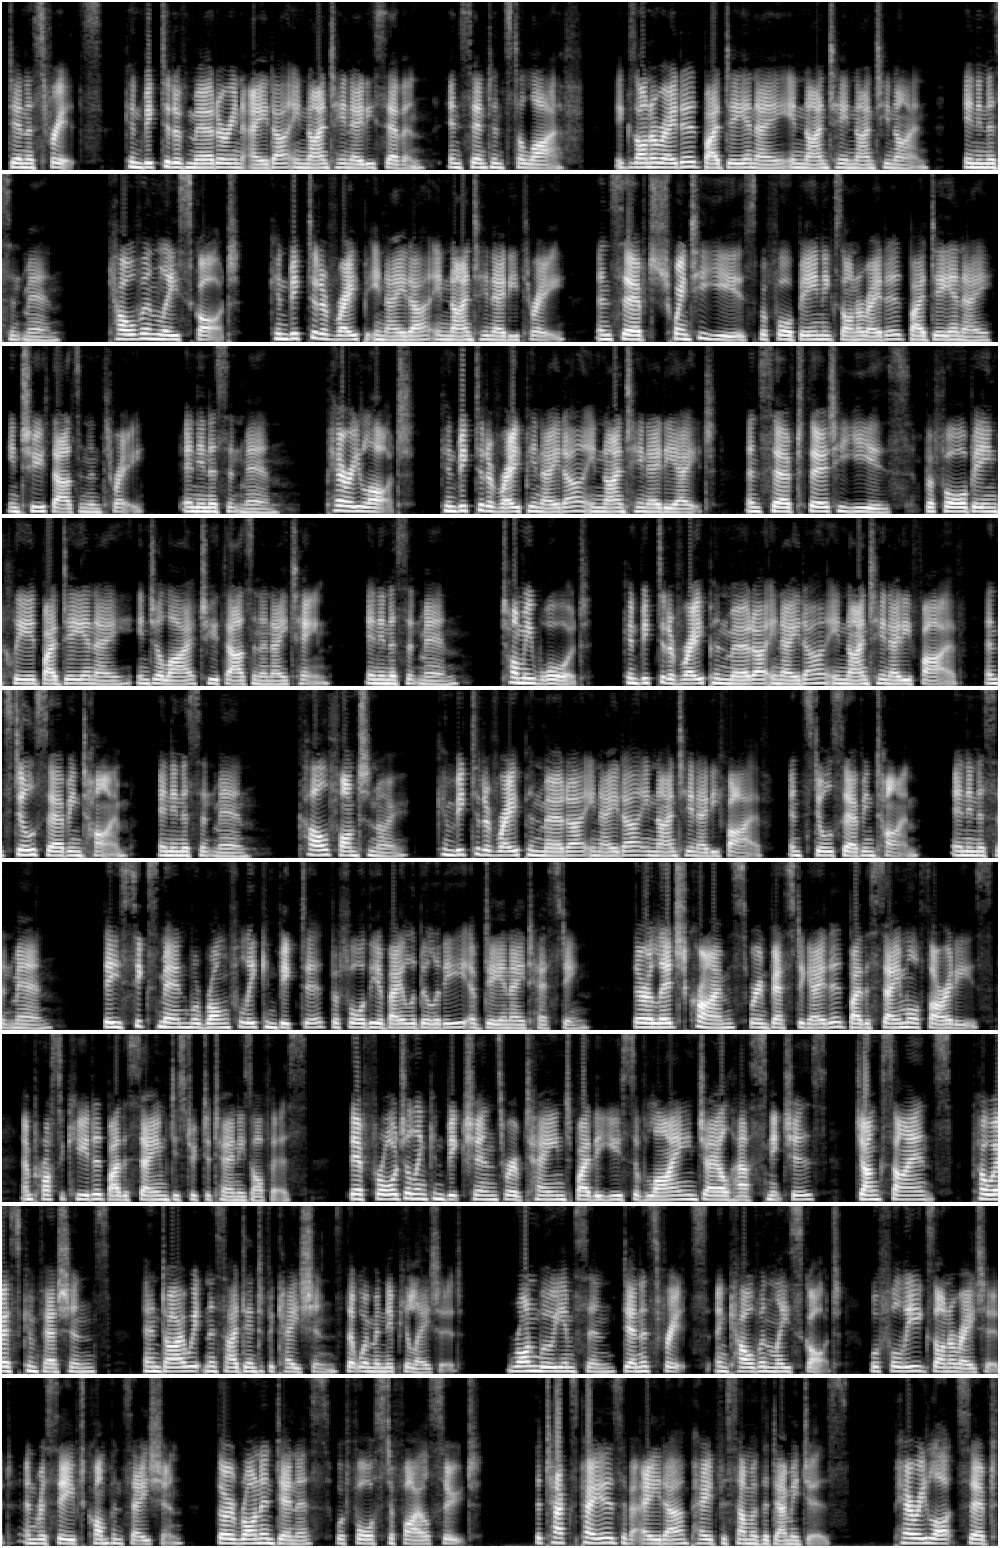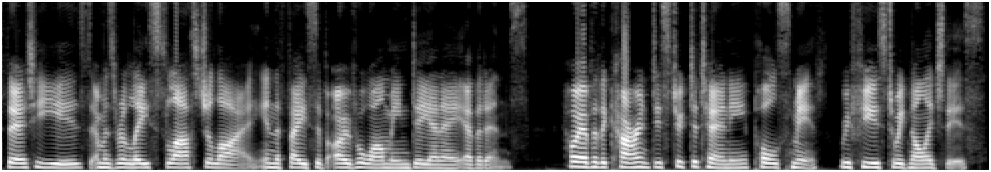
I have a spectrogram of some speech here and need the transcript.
Dennis Fritz, convicted of murder in Ada in 1987 and sentenced to life, exonerated by DNA in 1999, an innocent man. Calvin Lee Scott, convicted of rape in Ada in 1983 and served 20 years before being exonerated by DNA in 2003, an innocent man. Perry Lott, convicted of rape in Ada in 1988 and served 30 years before being cleared by DNA in July 2018, an innocent man. Tommy Ward, convicted of rape and murder in Ada in 1985 and still serving time, an innocent man. Carl Fontenot, convicted of rape and murder in Ada in 1985 and still serving time, an innocent man. These six men were wrongfully convicted before the availability of DNA testing. Their alleged crimes were investigated by the same authorities and prosecuted by the same district attorney's office. Their fraudulent convictions were obtained by the use of lying jailhouse snitches, junk science, coerced confessions, and eyewitness identifications that were manipulated. Ron Williamson, Dennis Fritz, and Calvin Lee Scott were fully exonerated and received compensation, though Ron and Dennis were forced to file suit. The taxpayers of Ada paid for some of the damages. Perry Lott served 30 years and was released last July in the face of overwhelming DNA evidence. However, the current district attorney, Paul Smith, refused to acknowledge this.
